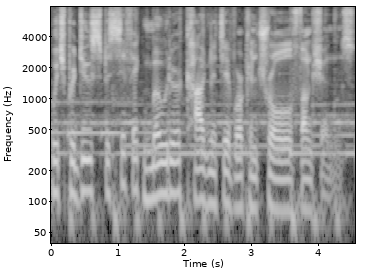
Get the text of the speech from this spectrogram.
which produce specific motor, cognitive, or control functions.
